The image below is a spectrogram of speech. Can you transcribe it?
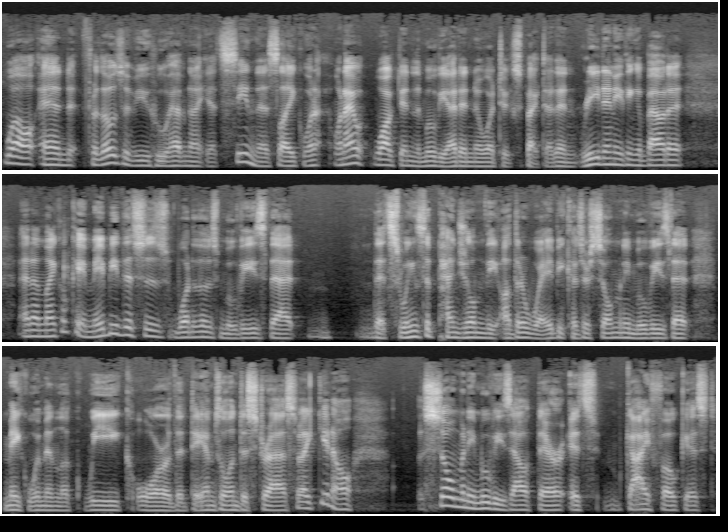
Well, and for those of you who have not yet seen this, like when when I walked into the movie, I didn't know what to expect. I didn't read anything about it, and I'm like, okay, maybe this is one of those movies that that swings the pendulum the other way because there's so many movies that make women look weak or the damsel in distress. Like you know, so many movies out there. It's guy focused.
